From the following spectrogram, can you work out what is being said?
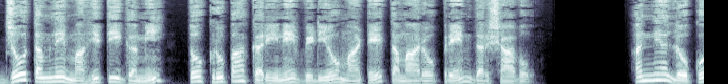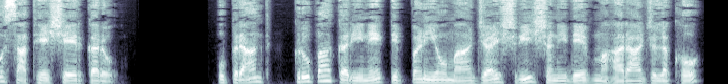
જો તમને માહિતી ગમી તો કૃપા કરીને વિડિયો માટે તમારો પ્રેમ દર્શાવો. અન્ય લોકો સાથે શેર કરો. ઉપરાંત, કૃપા કરીને ટિપ્પણીઓમાં જય શ્રી શનિદેવ મહારાજ લખો.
